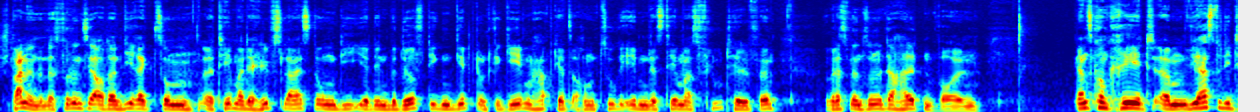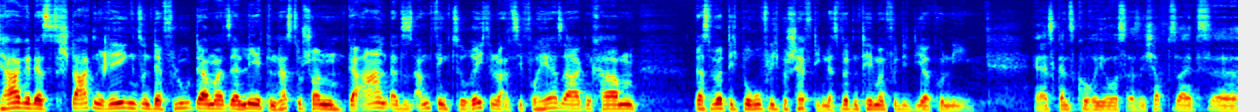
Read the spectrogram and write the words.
Spannend und das führt uns ja auch dann direkt zum äh, Thema der Hilfsleistungen, die ihr den Bedürftigen gibt und gegeben habt, jetzt auch im Zuge eben des Themas Fluthilfe, über das wir uns nun unterhalten wollen. Ganz konkret, ähm, wie hast du die Tage des starken Regens und der Flut damals erlebt? Und hast du schon geahnt, als es anfing zu regnen oder als die Vorhersagen kamen, das wird dich beruflich beschäftigen, das wird ein Thema für die Diakonie? Ja, ist ganz kurios. Also ich habe seit äh,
